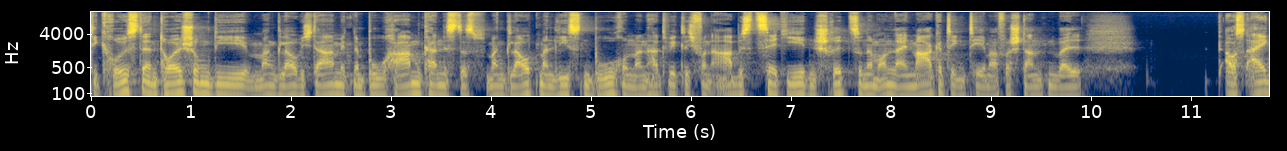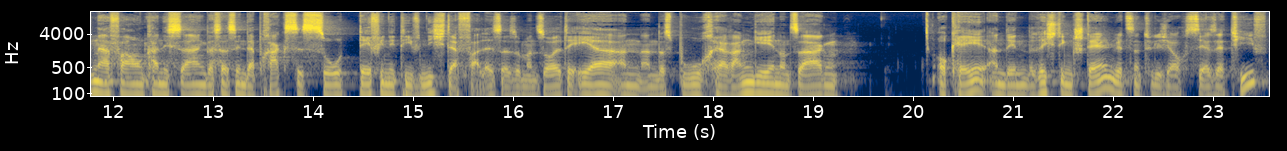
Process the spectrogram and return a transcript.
die größte Enttäuschung, die man, glaube ich, da mit einem Buch haben kann, ist, dass man glaubt, man liest ein Buch und man hat wirklich von A bis Z jeden Schritt zu einem Online-Marketing-Thema verstanden, weil aus eigener Erfahrung kann ich sagen, dass das in der Praxis so definitiv nicht der Fall ist. Also man sollte eher an, an das Buch herangehen und sagen, okay, an den richtigen Stellen wird es natürlich auch sehr, sehr tief,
